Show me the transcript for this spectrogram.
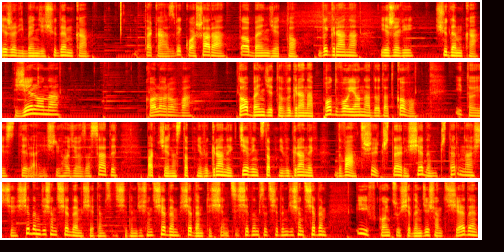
Jeżeli będzie siódemka taka zwykła szara, to będzie to wygrana. Jeżeli siódemka zielona, kolorowa, to będzie to wygrana podwojona dodatkowo. I to jest tyle, jeśli chodzi o zasady. Patrzcie na stopnie wygranych. 9 stopni wygranych. 2, 3, 4, 7, 14, 77, 777, 7777 i w końcu 77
